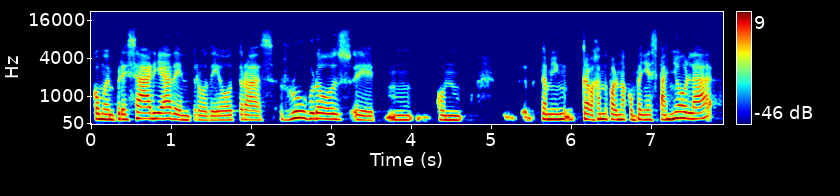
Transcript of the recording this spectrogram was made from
como empresaria dentro de otros rubros, mm, también trabajando para una compañía española,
